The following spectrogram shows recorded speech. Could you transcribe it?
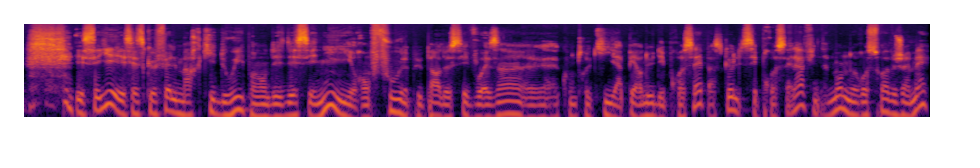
essayez. Et c'est ce que fait le marquis Douy pendant des décennies. Il rend fou la plupart de ses voisins contre qui il a perdu des procès parce que ces procès-là, finalement, ne reçoivent jamais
